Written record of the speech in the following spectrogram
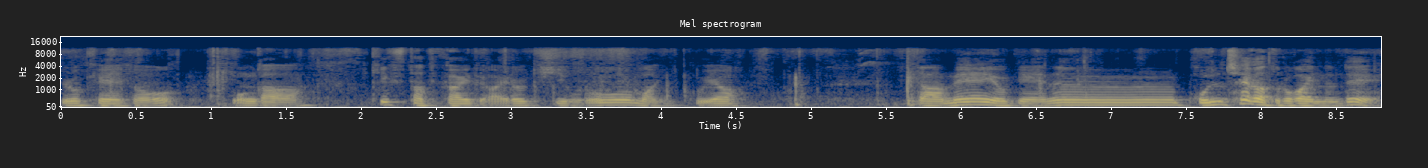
이렇게 해서 뭔가 quick start 가이드가 이렇게 식으로 막 있고요. 그 다음에 여기에는 본체가 들어가 있는데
